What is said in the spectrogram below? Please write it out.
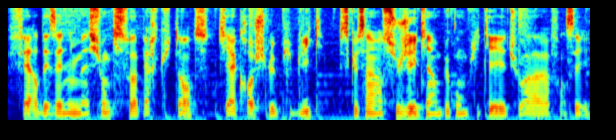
faire des animations qui soient percutantes, qui accrochent le public, parce que c'est un sujet qui est un peu compliqué, et tu vois, enfin c'est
